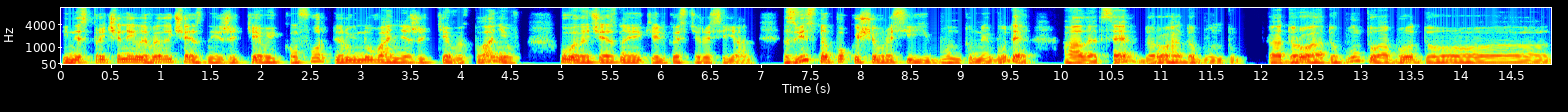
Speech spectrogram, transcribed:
і не спричинили величезний життєвий комфорт і руйнування життєвих планів у величезної кількості росіян. Звісно, поки що в Росії бунту не буде, але це дорога до бунту. Е, дорога до бунту або до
